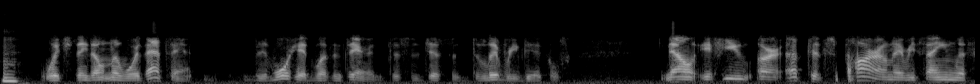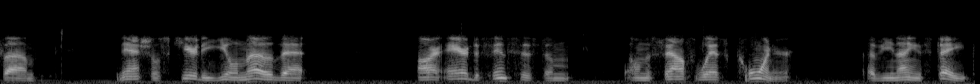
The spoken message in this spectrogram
Hmm. which they don't know where that's at. The warhead wasn't there. This is just the delivery vehicles. Now, if you are up to par on everything with um, national security, you'll know that our air defense system on the southwest corner of the United States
